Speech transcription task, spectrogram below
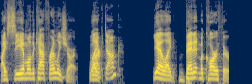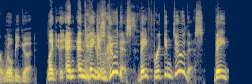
I see him on the cat friendly chart. Like Mark Dunk. Yeah, like Bennett MacArthur will be good. Like and and they just do this. They freaking do this. They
